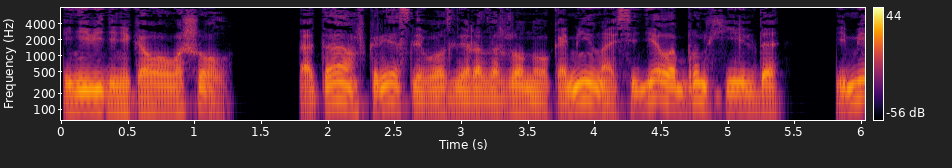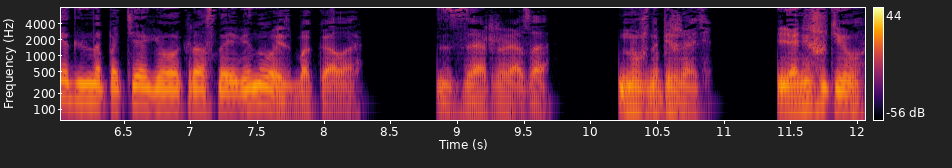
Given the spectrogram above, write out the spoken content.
и, не видя никого, вошел. А там, в кресле возле разожженного камина, сидела Брунхильда и медленно подтягивала красное вино из бокала. Зараза! Нужно бежать. Я не шутил.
